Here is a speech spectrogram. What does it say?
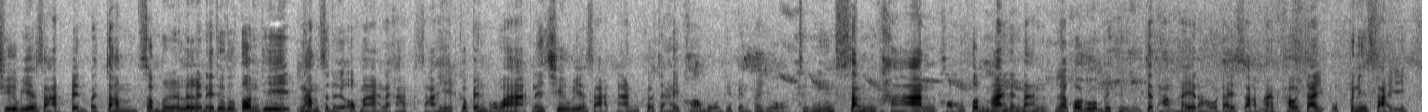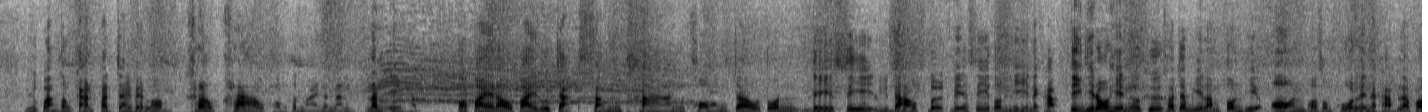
ชื่อวิทยาศาสตร์เป็นประจำเสมอเลยในทุก ๆ ต้นที่นำเสนอออกมานะครับ สาเหตุก็เป็นเพราะว่าในชื่อวิทยาศาสตร์นั้น ก็จะให้ข้อมูลที่เป็นประโยชน์ ถึงสันฐานของต้นไม้นั้น ๆ แล้วก็รวมไปถึงจะทำให้เราได้สามารถเข้าใจอุปนิสัย หรือความต้องการปัจจัยแวดล้อมคร่าว ๆ ของต้นไม้นั้น ๆ นั่นเองครับ ต่อไปเราไปรู้จักสันฐานของเจ้าต้นเดซี่หรือดาวเบิร์กเดซี่ต้นนี้นะครับ สิ่งที่เราเห็นก็คือเขาจะมีลำต้นที่อ่อนพอสมควรเลยนะครับ แล้วก็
